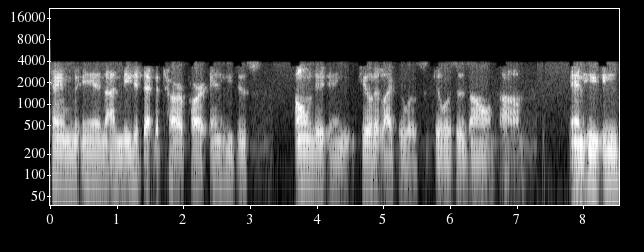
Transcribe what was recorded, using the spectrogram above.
came in. I needed that guitar part, and he just owned it and killed it like it was it was his own. Um, and he he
